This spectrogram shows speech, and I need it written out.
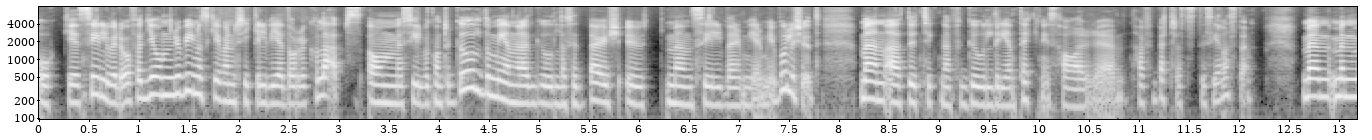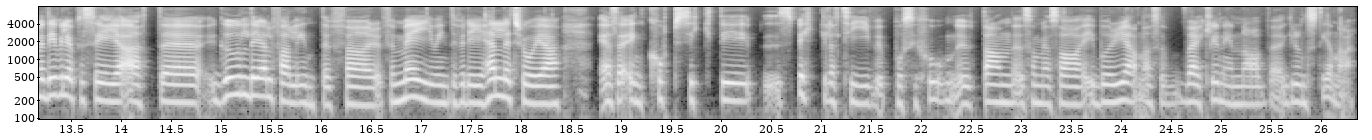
och eh, silver. Då, för att John Rubino skrev en artikel via Dollar Collapse om silver kontra guld och menar att guld har sett bearish ut men silver mer och mer bullish ut. Men att utsikterna för guld rent tekniskt har, eh, har förbättrats det senaste. Men, men med det vill jag också säga att eh, guld är i alla fall inte för, för mig och inte för dig heller tror jag alltså en kortsiktig spekulativ position utan som jag sa i början, alltså verkligen en av eh, grundstenarna.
